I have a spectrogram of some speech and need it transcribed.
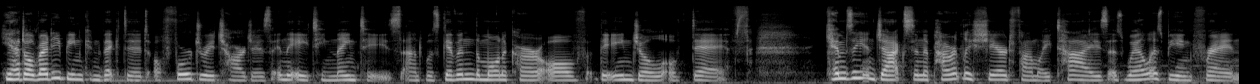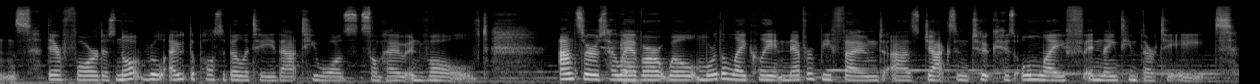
He had already been convicted of forgery charges in the 1890s and was given the moniker of the Angel of Death. Kimzey and Jackson apparently shared family ties as well as being friends, therefore, does not rule out the possibility that he was somehow involved. Answers, however, will more than likely never be found as Jackson took his own life in 1938.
